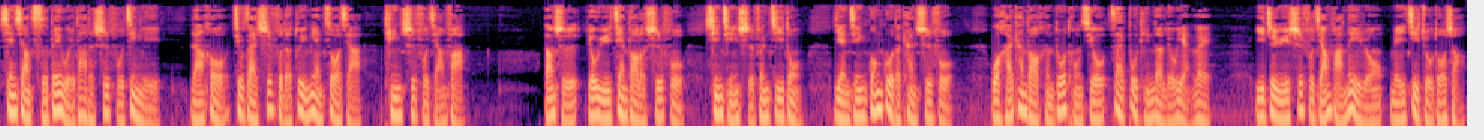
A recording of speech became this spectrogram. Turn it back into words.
先向慈悲伟大的师傅敬礼，然后就在师傅的对面坐下听师傅讲法。当时由于见到了师傅，心情十分激动，眼睛光顾的看师傅。我还看到很多同修在不停的流眼泪，以至于师傅讲法内容没记住多少。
